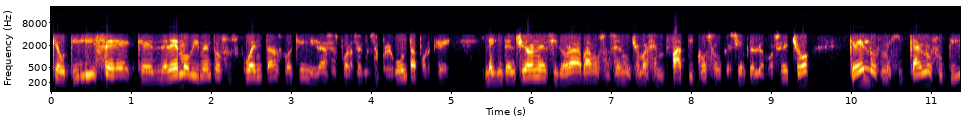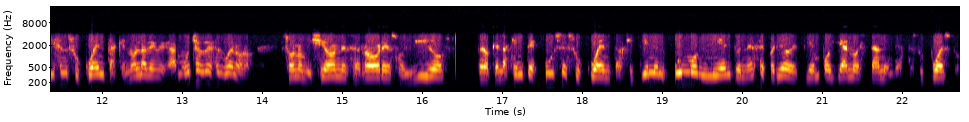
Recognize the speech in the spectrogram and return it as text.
Que utilice, que le dé movimiento a sus cuentas, Joaquín, y gracias por hacerme esa pregunta, porque la intención es, y ahora vamos a ser mucho más enfáticos, aunque siempre lo hemos hecho, que los mexicanos utilicen su cuenta, que no la debe, muchas veces, bueno, son omisiones, errores, olvidos, pero que la gente use su cuenta. Si tienen un movimiento en ese periodo de tiempo, ya no están en este supuesto.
